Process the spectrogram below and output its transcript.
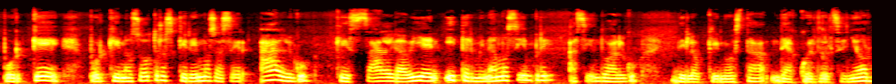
¿Por qué? Porque nosotros queremos hacer algo salga bien y terminamos siempre haciendo algo de lo que no está de acuerdo el Señor,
